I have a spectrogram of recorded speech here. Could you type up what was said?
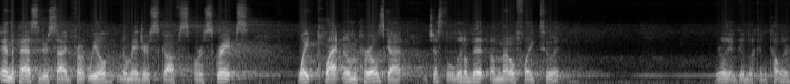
And the passenger side front wheel, no major scuffs or scrapes. White platinum pearls got just a little bit of metal flake to it. Really a good looking color.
